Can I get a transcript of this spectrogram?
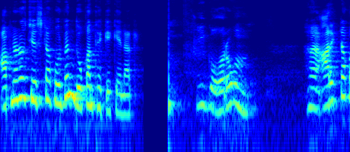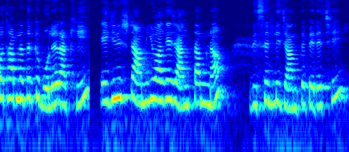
আপনারাও চেষ্টা করবেন দোকান থেকে কেনার। কি গরম! হ্যাঁ আরেকটা কথা আপনাদেরকে বলে রাখি, এই জিনিসটা আমিও আগে জানতাম না, রিসেন্টলি জানতে পেরেছি,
